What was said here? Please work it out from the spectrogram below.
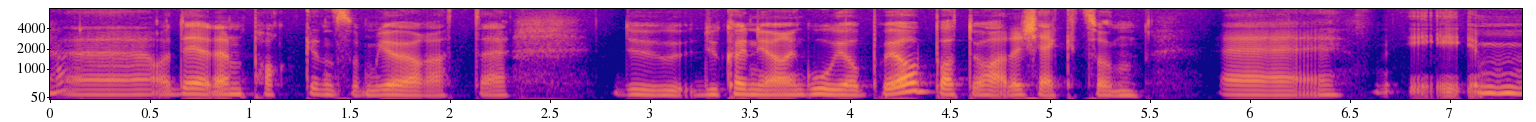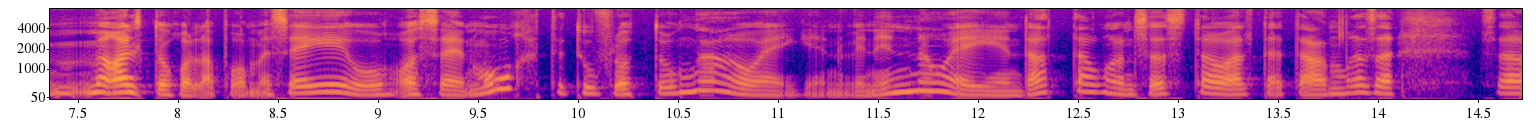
Ja. Eh, og det er den pakken som gjør at eh, du, du, kan gjøre en god jobb på jobb, at du har det kjekt sånn eh, med alt å holde på med. Så jeg er jo også en mor til to flotte unger, og jeg er en venninne, og jeg er en datter og en søster og alt dette andre. Så, så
